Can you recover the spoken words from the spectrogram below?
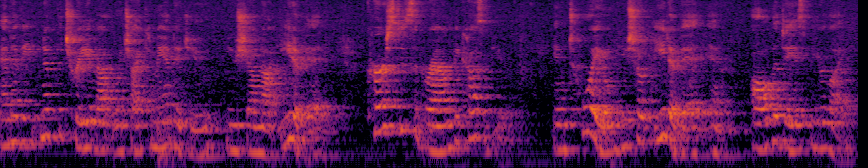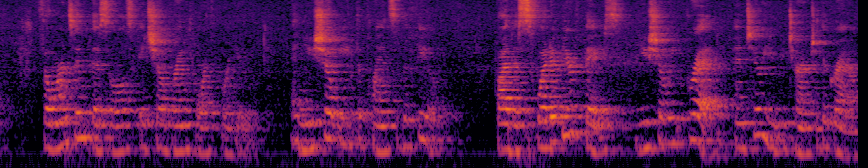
and have eaten of the tree about which I commanded you, you shall not eat of it. Cursed is the ground because of you. In toil you shall eat of it in all the days of your life. Thorns and thistles it shall bring forth for you, and you shall eat the plants of the field. By the sweat of your face you shall eat bread until you return to the ground.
